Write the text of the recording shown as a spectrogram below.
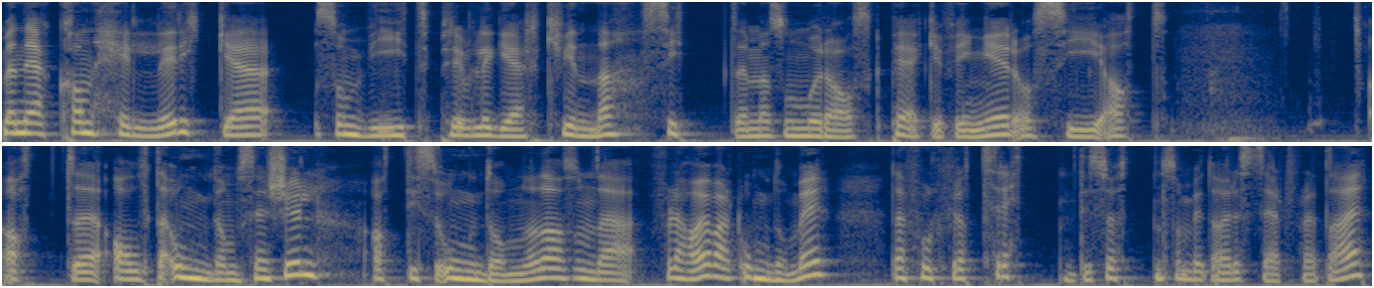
Men jeg kan heller ikke som hvit, privilegert kvinne sitte med sånn moralsk pekefinger og si at, at eh, alt er ungdom sin skyld. At disse ungdommene, da, det er, for det har jo vært ungdommer, det er folk fra 13 til 17 som har blitt arrestert for dette her.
